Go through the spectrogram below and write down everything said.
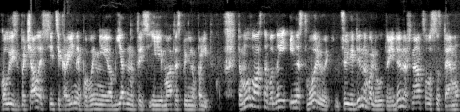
колись вбачалось, всі ці країни повинні об'єднатись і мати спільну політику. Тому, власне, вони і не створюють цю єдину валюту, єдину фінансову систему,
